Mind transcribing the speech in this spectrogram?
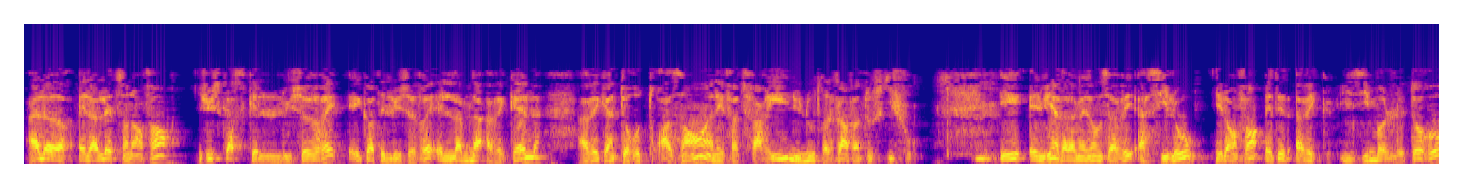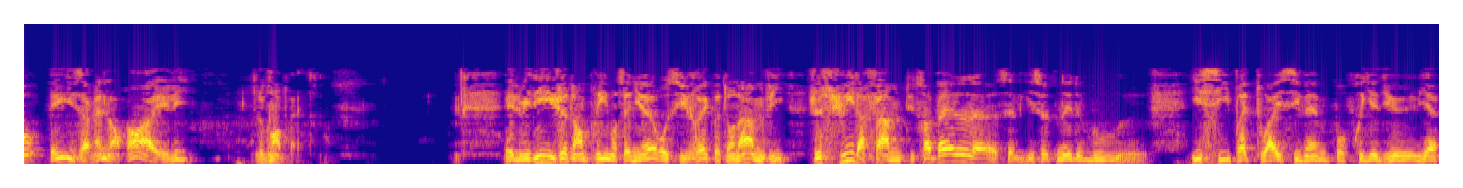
Alors, elle allait son enfant jusqu'à ce qu'elle lui sevrait, et quand elle lui sevrait, elle l'amena avec elle, avec un taureau de trois ans, un effa de farine, une outre de enfin tout ce qu'il faut. Et elle vient à la maison de Savé à Silo, et l'enfant était avec eux. Ils immolent le taureau, et ils amènent l'enfant à Élie, le grand prêtre et lui dit, je t'en prie, mon Seigneur, aussi vrai que ton âme vit, je suis la femme, tu te rappelles, euh, celle qui se tenait debout, euh, ici, près de toi, ici même, pour prier Dieu, eh bien,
